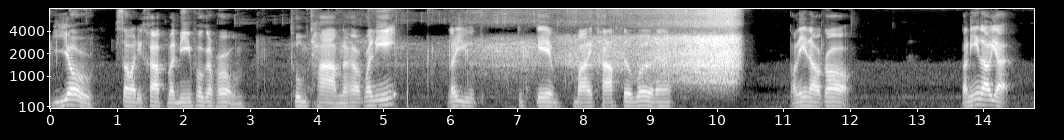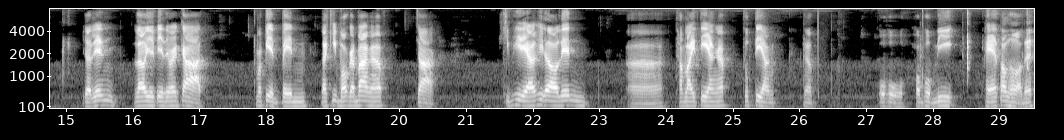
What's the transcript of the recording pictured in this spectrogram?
โยสวัสดีครับ วันนี้พวกกับผมทูมไทม์นะครับ วันนี้เราอยู่เกม Minecraft Server นะฮะ ตอนนี้เราก็ ตอนนี้เราอย่า อย่าเล่น เราอย่าเปลี่ยนบรรยากาศ มาเปลี่ยนเป็นลักกี้บ็อกกันบ้างครับ จากคลิปที่แล้วที่เราเล่น อ่าทำลายเตียงครับ ทุบเตียงนะครับ โอ้โห ของผมนี่แพ้ตลอดนะ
